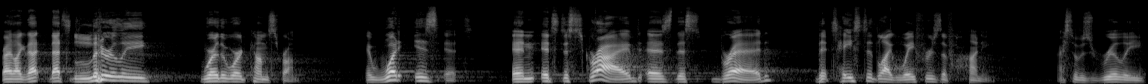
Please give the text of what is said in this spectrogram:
Right? Like that, that's literally where the word comes from. Okay, what is it? And it's described as this bread that tasted like wafers of honey. So it was really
